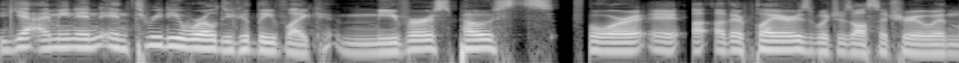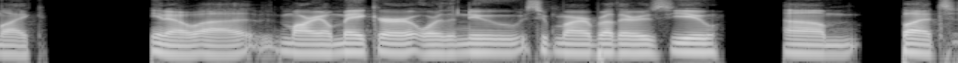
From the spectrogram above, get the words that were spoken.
Yeah, I mean in in 3D World you could leave like Miiverse posts for uh, other players, which was also true in like you know, uh Mario Maker or the new Super Mario Brothers U. Um but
